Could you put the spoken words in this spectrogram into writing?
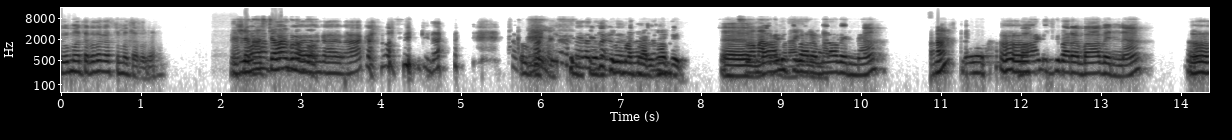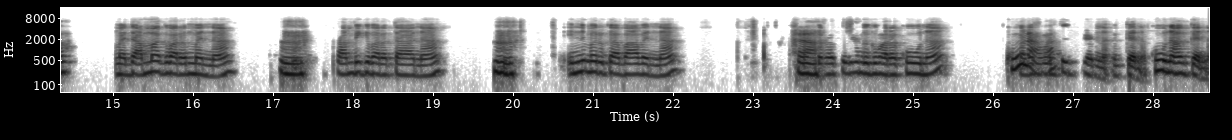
சுகமா தரதா கஷ்டமா தரதா நல்ல கஷ்டமா வாளிக்கு வர வாவென்ன வாளிக்கு வர வாவென்ன மற்ற அம்மாக்கு வர உம்மென்ன ம், தம்பிக்கு வர தானா இன்னும் ஒரு வாவென்ன ஆ, குரங்குக்கு வர கூனா கூனாவா கடைசி இக்கென்ன இக்கென்ன கூனா இக்கென்ன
